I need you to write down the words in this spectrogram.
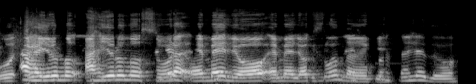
O- A Hiro, no, a Hiro Nossora é melhor, é melhor que Slandunk. Constrangedor.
